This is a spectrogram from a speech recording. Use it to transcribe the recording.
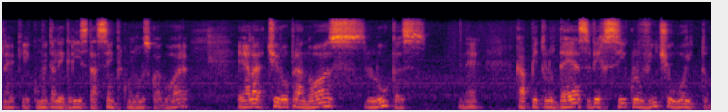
né, que com muita alegria está sempre conosco agora, ela tirou para nós Lucas, né, capítulo 10, versículo 28,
